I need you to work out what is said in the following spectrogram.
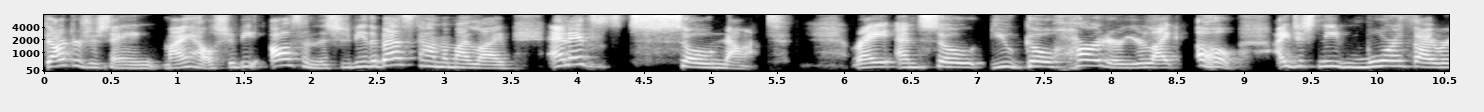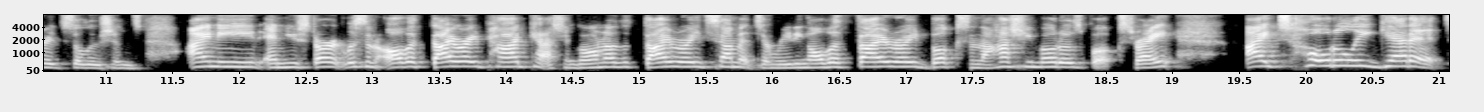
doctors are saying my health should be awesome. This should be the best time of my life. And it's so not right? And so you go harder. You're like, oh, I just need more thyroid solutions. I need, and you start listening to all the thyroid podcasts and going on the thyroid summits and reading all the thyroid books and the Hashimoto's books, right? I totally get it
